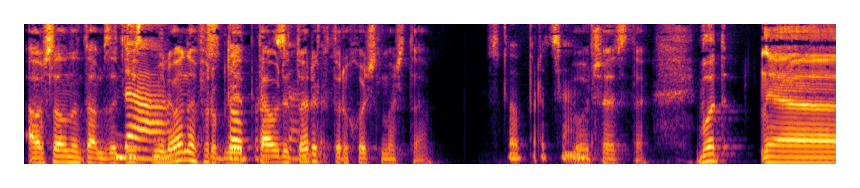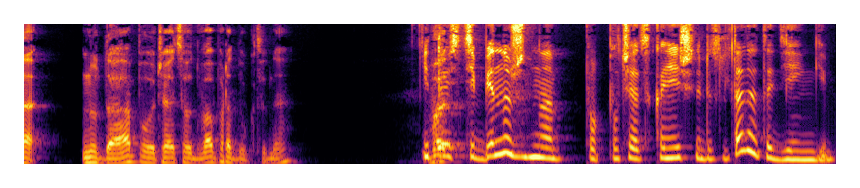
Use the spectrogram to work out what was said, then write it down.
а условно там за 10 Да, миллионов рублей это та 100%. аудитория, которая хочет масштаб. Сто процентов. Получается так. Вот, э, ну да, получается вот два продукта, да? И Вот- то есть тебе нужно, по- получается, конечный результат — это деньги.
